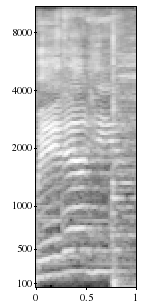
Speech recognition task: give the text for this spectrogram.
way down here.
